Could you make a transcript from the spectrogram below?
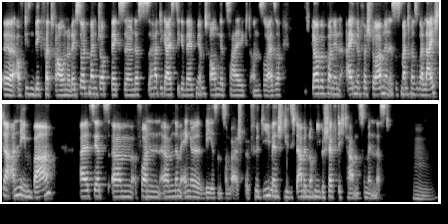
äh, auf diesen Weg vertrauen oder ich sollte meinen Job wechseln. Das hat die geistige Welt mir im Traum gezeigt und so. Also ich glaube, von den eigenen Verstorbenen ist es manchmal sogar leichter annehmbar als jetzt ähm, von ähm, einem Engelwesen zum Beispiel. Für die Menschen, die sich damit noch nie beschäftigt haben, zumindest. Hm.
